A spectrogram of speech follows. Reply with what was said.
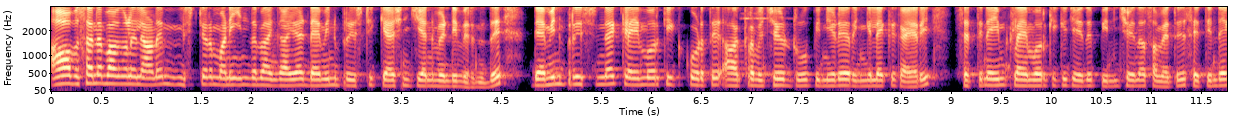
ആ അവസാന ഭാഗങ്ങളിലാണ് മിസ്റ്റർ മണി ഇൻ ദ ബാങ്കായ ഡെമിൻ പ്രീസ്റ്റ് ക്യാഷ് ചെയ്യാൻ വേണ്ടി വരുന്നത്. ഡെമിൻ പ്രീസ്റ്റിനെ ക്ലൈമോർ കിക്ക് കൊടുത്ത് ആക്രമിച്ച് ഡ്രൂ പിന്നീട് റിങ്ങിലേക്ക് കയറി. സെത്തിനെയും ക്ലൈമോർ കിക്ക് ചെയ്ത് പിൻ ചെയ്യുന്ന സമയത്ത് സെത്തിന്റെ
